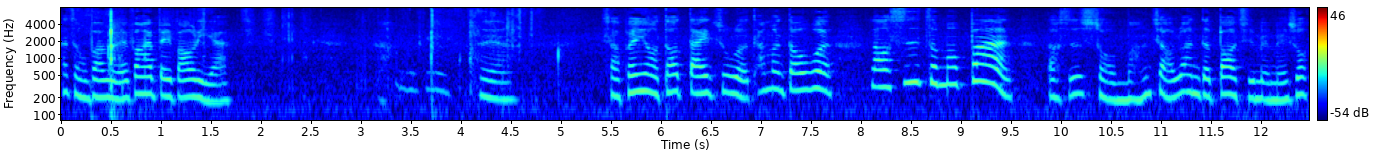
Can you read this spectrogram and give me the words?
他怎么把妹妹放在背包里呀、对呀、小朋友都呆住了，他们都问老师怎么办。老师手忙脚乱的抱起妹妹说：“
